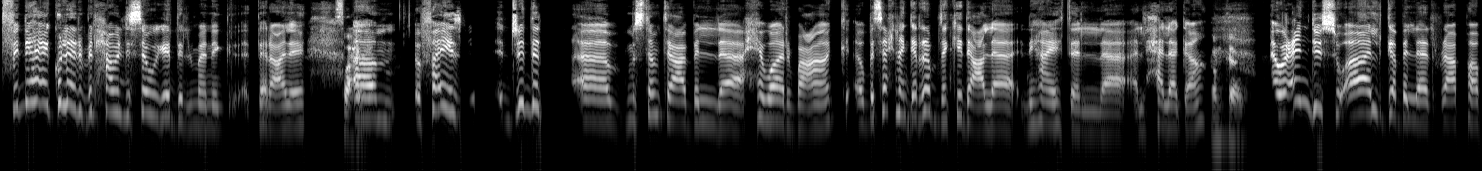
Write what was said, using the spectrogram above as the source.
في النهاية كلنا بنحاول نسوي قد ما نقدر عليه. صحيح. فايز جدا مستمتعة بالحوار معك بس إحنا قربنا كده على نهاية الحلقة. ممتاز. وعندي سؤال قبل الراب اب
